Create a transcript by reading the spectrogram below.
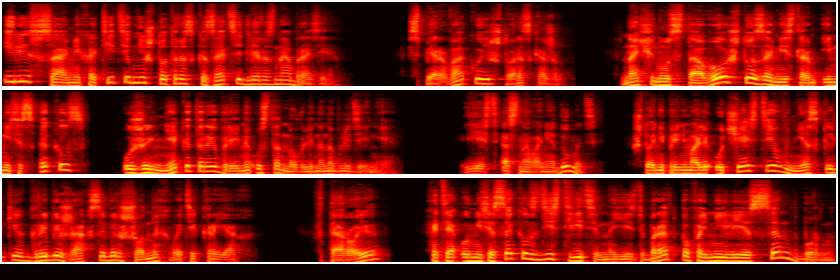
или сами хотите мне что-то рассказать для разнообразия?» «Сперва кое-что расскажу. Начну с того, что за мистером и миссис Эклс уже некоторое время установлено наблюдение. Есть основания думать, что они принимали участие в нескольких грабежах, совершенных в этих краях. Второе, хотя у миссис Эклс действительно есть брат по фамилии Сэндбурн,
